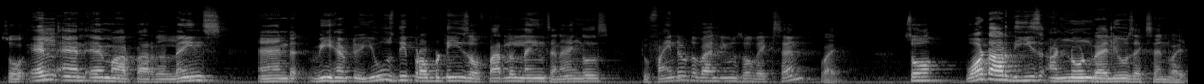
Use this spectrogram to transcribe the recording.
So, L and M are parallel lines and we have to use the properties of parallel lines and angles to find out the values of x and y. So, what are these unknown values x and y?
